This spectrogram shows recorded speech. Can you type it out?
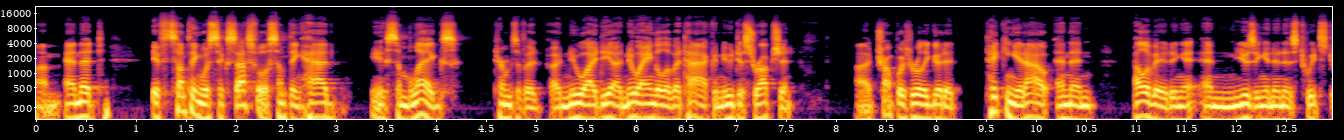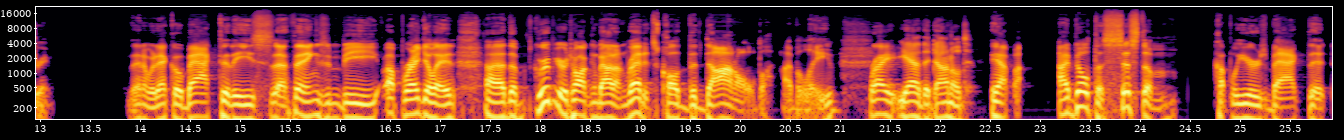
Um, and that if something was successful if something had you know, some legs in terms of a, a, new idea a new angle of attack a new disruption uh, trump was really good at picking it out and then elevating it and using it in his tweet stream then it would echo back to these uh, things and be upregulated. Uh, the group you were talking about on Reddit is called the Donald, I believe. Right. Yeah, the Donald. Yeah. I built a system a couple years back that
